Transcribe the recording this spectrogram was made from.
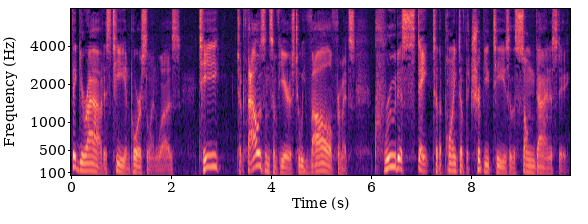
figure out as tea and porcelain was. Tea took thousands of years to evolve from its crudest state to the point of the tribute teas of the Song dynasty.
